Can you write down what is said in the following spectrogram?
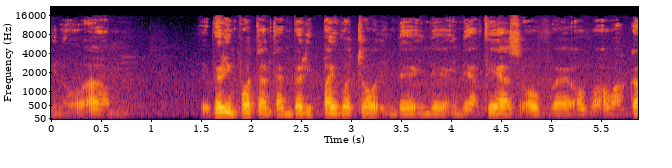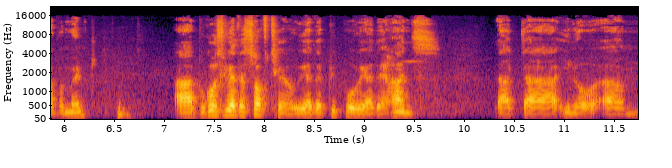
you know, um, very important and very pivotal in the in the in the affairs of uh, of our government, uh, because we are the software, we are the people, we are the hands. That uh, you know, um,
